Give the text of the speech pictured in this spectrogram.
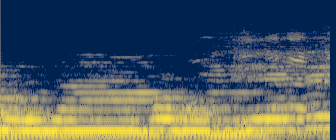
I don't ¿cómo quieres?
